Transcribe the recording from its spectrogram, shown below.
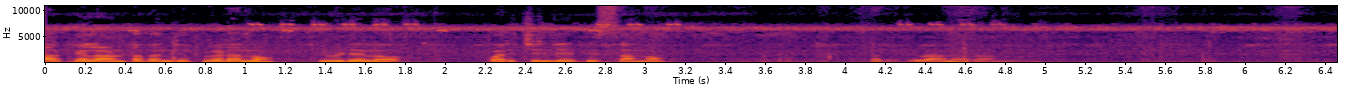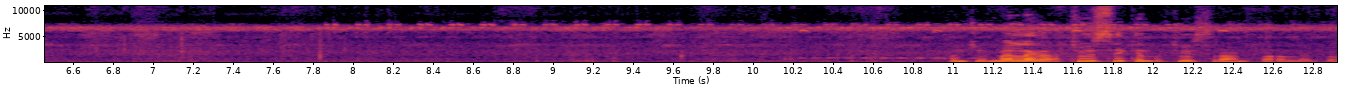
ఆకు ఎలా ఉంటుందని చెప్పి కూడాను ఈ వీడియోలో పరిచయం చేపిస్తాను. సరే ఇలానే రాను. కొంచెం మెల్లగా చూసి కింద చూసి రాండి పర్వాలేదు.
